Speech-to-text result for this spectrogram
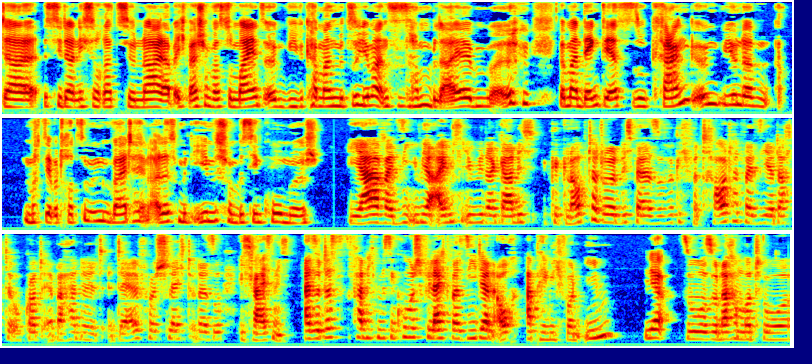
da ist sie da nicht so rational, aber ich weiß schon, was du meinst. Irgendwie, wie kann man mit so jemandem zusammenbleiben? Wenn man denkt, der ist so krank irgendwie und dann macht sie aber trotzdem irgendwie weiterhin alles mit ihm, ist schon ein bisschen komisch. Ja, weil sie ihm ja eigentlich irgendwie dann gar nicht geglaubt hat oder nicht mehr so wirklich vertraut hat, weil sie ja dachte, oh Gott, er behandelt Adele voll schlecht oder so. Ich weiß nicht. Also das fand ich ein bisschen komisch. Vielleicht war sie dann auch abhängig von ihm. Ja. So, so nach dem Motto,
